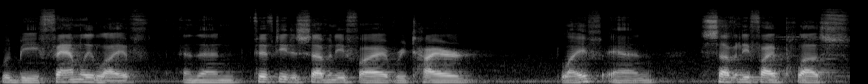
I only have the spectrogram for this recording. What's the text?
would be family life, and then 50 to 75 retired life, and 75 plus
